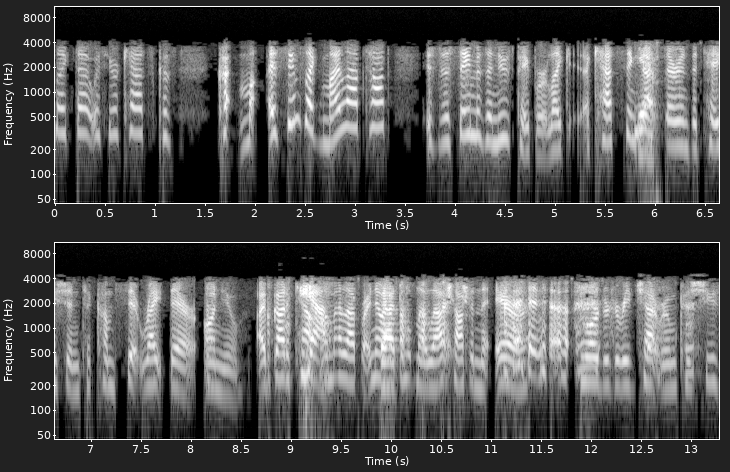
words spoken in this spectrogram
like that with your cats? Because it seems like my laptop is the same as a newspaper. Like a cat think Yes. that's their invitation to come sit right there on you. I've got a cat Yeah. on my lap right now. I That's- hold my laptop in the air in order to read chat room because she's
